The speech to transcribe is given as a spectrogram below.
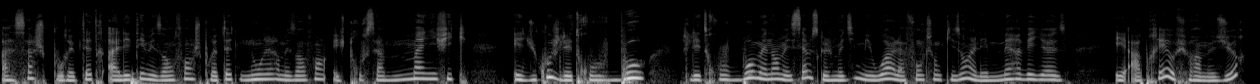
à ça, je pourrais peut-être allaiter mes enfants, je pourrais peut-être nourrir mes enfants et je trouve ça magnifique. Et du coup, je les trouve beaux. Je les trouve beaux maintenant mes seins parce que je me dis mais waouh, la fonction qu'ils ont, elle est merveilleuse. Et après, au fur et à mesure,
